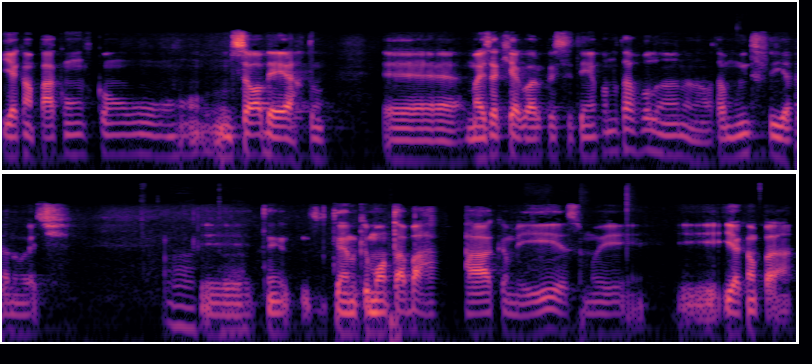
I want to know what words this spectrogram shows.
e acampar com, com um céu aberto. É, mas aqui agora com esse tempo não está rolando, não. Está muito frio à noite. Ah, tá. tem, tendo que montar barraca mesmo e, e, e, acampar.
